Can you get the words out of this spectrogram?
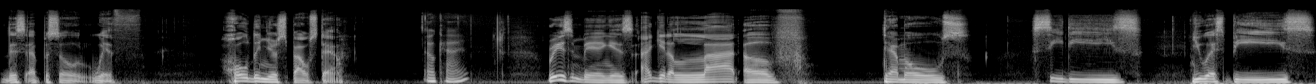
this episode with holding your spouse down. Okay. Reason being is I get a lot of demos, CDs, USBs,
